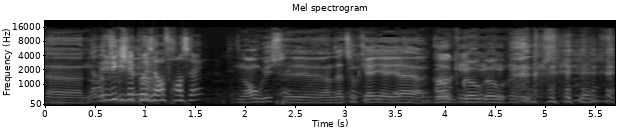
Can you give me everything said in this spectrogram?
Euh, non, Mais vu que je l'ai posé en français. Non, oui, c'est uh, that's okay. Yeah, yeah. Go, Okay, go, okay, go. okay, okay, okay.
